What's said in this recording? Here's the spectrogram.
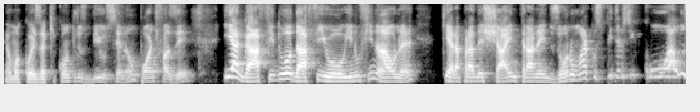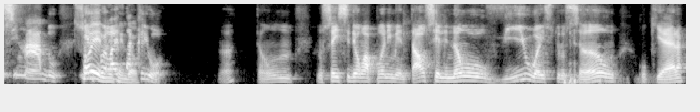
É uma coisa que contra os Bills você não pode fazer. E a gafe do Odafioi no final, né? Que era para deixar entrar na endzone. O Marcos Peters ficou alucinado. Só ele, ele foi lá entendeu. e tacleou. Né? Então, não sei se deu uma pane mental, se ele não ouviu a instrução, o que era.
